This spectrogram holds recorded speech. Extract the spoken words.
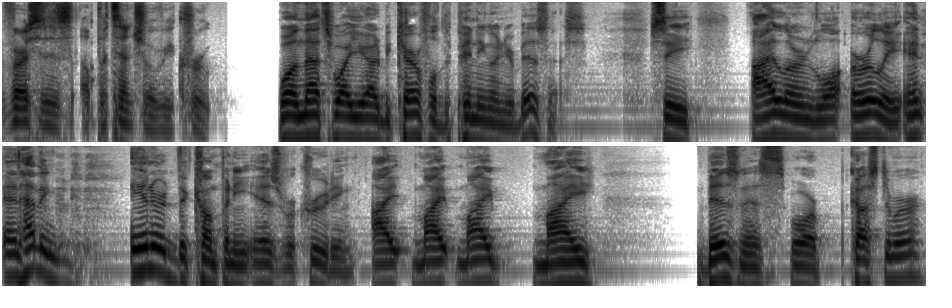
versus a potential recruit. Well, and that's why you got to be careful depending on your business. See, I learned early, and, and having entered the company as recruiting. I my my my business or customer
